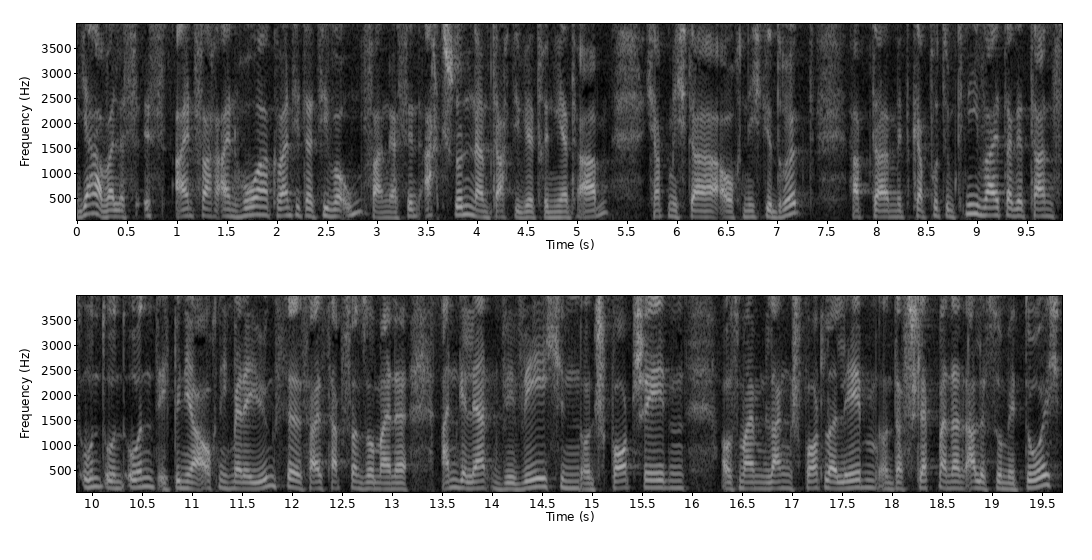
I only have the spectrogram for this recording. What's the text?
Ja, weil es ist einfach ein hoher quantitativer Umfang. Das sind acht Stunden am Tag, die wir trainiert haben. Ich habe mich da auch nicht gedrückt, habe da mit kaputtem Knie weitergetanzt und, und, und. Ich bin ja auch nicht mehr der Jüngste. Das heißt, habe schon so meine angelernten Wehwehchen und Sportschäden aus meinem langen Sportlerleben. Und das schleppt man dann alles so mit durch.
